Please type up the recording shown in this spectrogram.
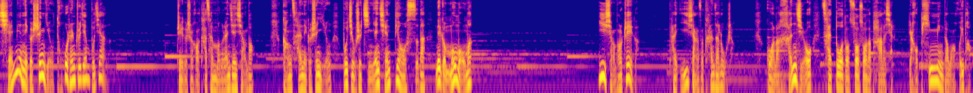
前面那个身影突然之间不见了。这个时候他才猛然间想到，刚才那个身影不就是几年前吊死的那个某某吗？一想到这个，他一下子瘫在路上，过了很久才哆哆嗦嗦地爬了起来。然后拼命地往回跑，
